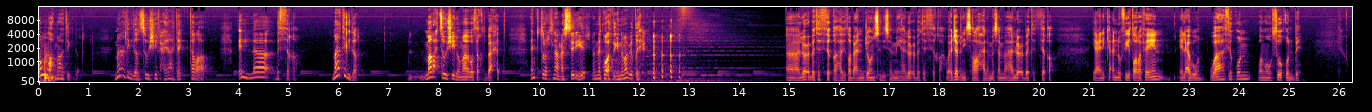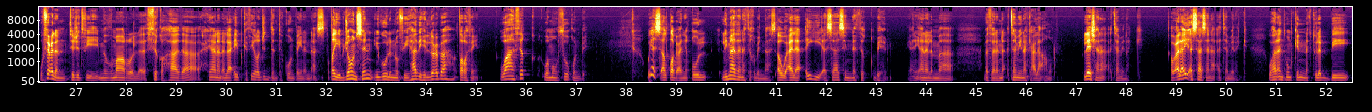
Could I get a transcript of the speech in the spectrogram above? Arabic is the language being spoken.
والله. ما تقدر. ما تقدر تسوي شيء في حياتك ترى إلا بالثقة. ما تقدر. ما راح تسوي شيء لو ما وثقت بأحد. أنت تروح تنام على السرير لأنك واثق إنه ما بيطيح. آه لعبة الثقة. هذه طبعا جونسون يسميها لعبة الثقة. وعجبني صراحة لما سماها لعبة الثقة. يعني كأنه في طرفين يلعبون واثق وموثوق به. وفعلا تجد في مضمار الثقة هذا أحيانا ألاعيب كثيرة جدا تكون بين الناس. طيب جونسون يقول أنه في هذه اللعبة طرفين واثق وموثوق به. ويسأل طبعا يقول لماذا نثق بالناس؟ أو على أي أساس نثق بهم؟ يعني أنا لما مثلا أتمنك على أمر ليش أنا أتمنك أو على أي أساس أنا أتمنك وهل أنت ممكن أنك تلبي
